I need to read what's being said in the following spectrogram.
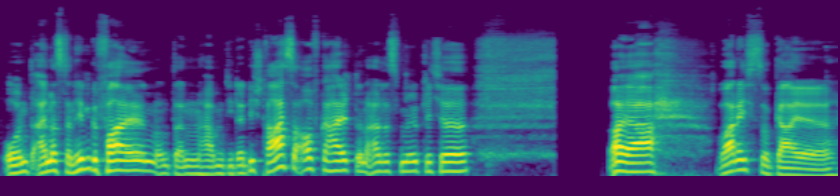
Und einer ist dann hingefallen und dann haben die dann die Straße aufgehalten und alles Mögliche. Ah ja, war nicht so geil.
